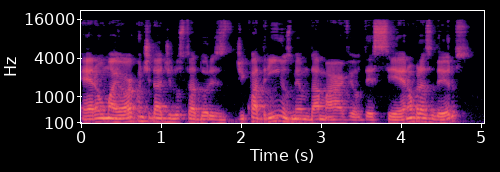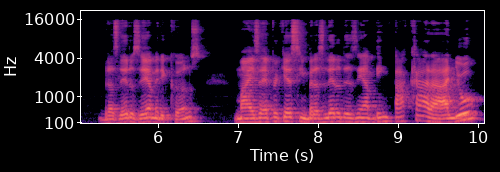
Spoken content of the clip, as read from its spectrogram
era a maior quantidade de ilustradores de quadrinhos mesmo da Marvel DC eram brasileiros, brasileiros e americanos. Mas é porque, assim, brasileiro desenha bem pra caralho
